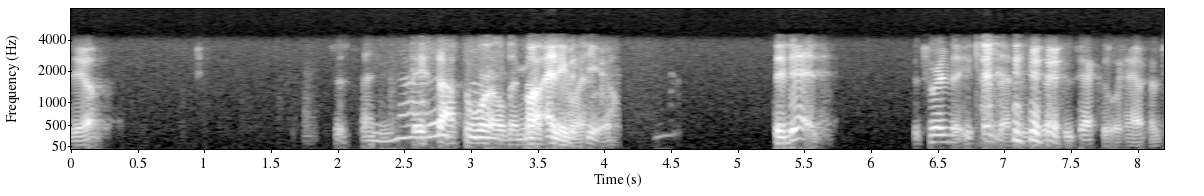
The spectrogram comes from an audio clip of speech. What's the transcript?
Yep. Just They stopped the world and Well, anyway. with you. They did. It's weird that you said that because that's exactly what happened.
